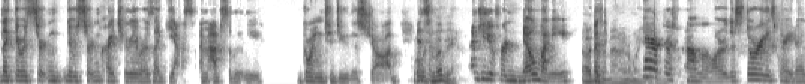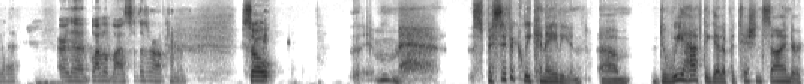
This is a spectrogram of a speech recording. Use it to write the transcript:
like there was certain there was certain criteria where I was like, yes, I'm absolutely going to do this job. what and was so- the movie Sometimes you do it for no money. oh it doesn't matter i don't want to get character is phenomenal, or the story is great, or the or the blah blah blah. So those are all kind of So, mm, specifically Canadian, um, do we have to get a petition signed or,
